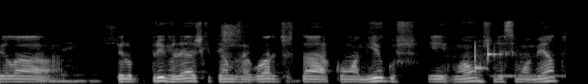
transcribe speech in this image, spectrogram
pela, pelo privilégio que temos agora de estar com amigos e irmãos nesse momento.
